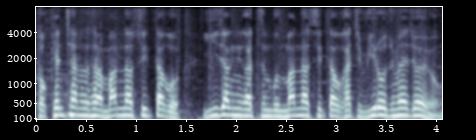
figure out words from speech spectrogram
더 괜찮은 사람 만날 수 있다고 이장님 같은 분 만날 수 있다고 같이 위로 좀 해줘요.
